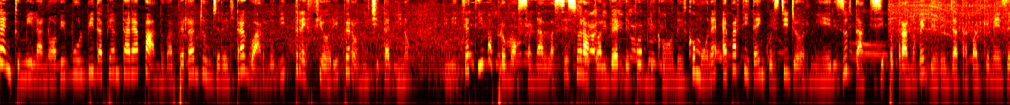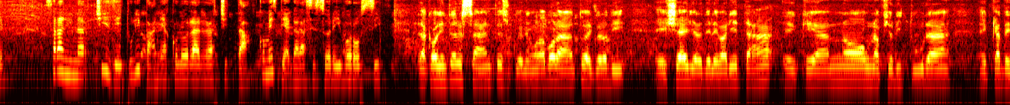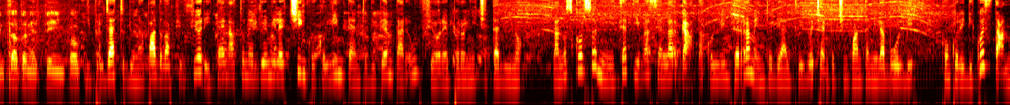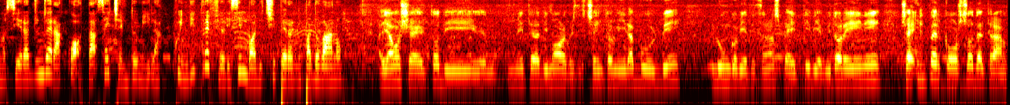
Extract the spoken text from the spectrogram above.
300.000 nuovi bulbi da piantare a Padova per raggiungere il traguardo di tre fiori per ogni cittadino. L'iniziativa, promossa dall'assessorato al verde pubblico del comune, è partita in questi giorni e i risultati si potranno vedere già tra qualche mese. Saranno i narcisi e i tulipani a colorare la città, come spiega l'assessore Ivo Rossi. La cosa interessante su cui abbiamo lavorato è quello di eh, scegliere delle varietà eh, che hanno una fioritura cadenzata nel tempo. Il progetto di una Padova più fiorita è nato nel 2005 con l'intento di piantare un fiore per ogni cittadino. L'anno scorso l'iniziativa si è allargata con l'interramento di altri 250.000 bulbi. Con quelli di quest'anno si raggiungerà quota 600.000, quindi tre fiori simbolici per ogni padovano. Abbiamo scelto di mettere a dimora questi 100.000 bulbi lungo via Tiziano Aspetti, via Guidorini, cioè il percorso del tram.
